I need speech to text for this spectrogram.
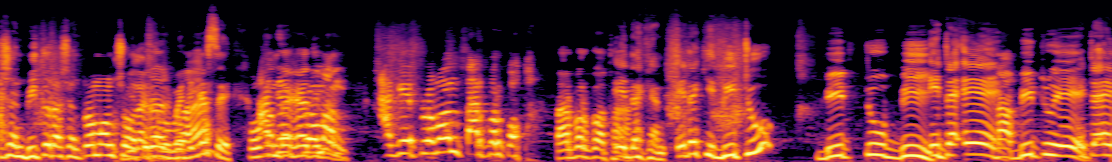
আসেন। ভিতরে আসেন প্রমাণ সহ দেখাবো ঠিক হ্যাঁ? আছে? আগে প্রমাণ আগে প্রমাণ তারপর কথা। তারপর কথা। এই দেখেন এটা কি B two B two B এটা এ না বি টু এ এটা এ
